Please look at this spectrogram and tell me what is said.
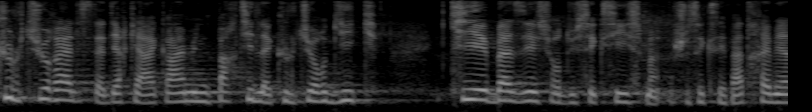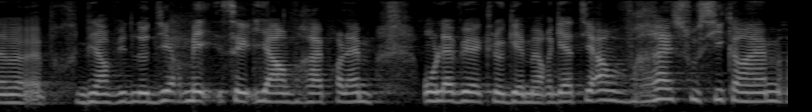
culturel c'est-à-dire qu'il y a quand même une partie de la culture geek qui est basé sur du sexisme. Je sais que c'est pas très bien, bien vu de le dire, mais il y a un vrai problème. On l'a vu avec le Gamergate. Il y a un vrai souci quand même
